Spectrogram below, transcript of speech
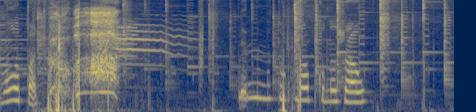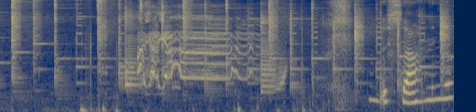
Молоточок. Я не на ту кнопку нажав. Досягнення.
